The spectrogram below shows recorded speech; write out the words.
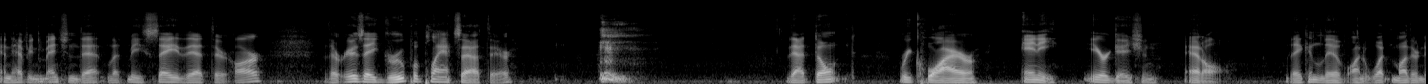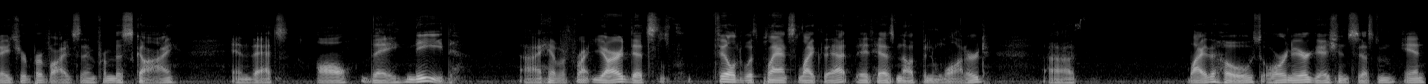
And having mentioned that, let me say that there are there is a group of plants out there that don't require any irrigation at all. They can live on what Mother Nature provides them from the sky, and that's all they need. I have a front yard that's filled with plants like that. It has not been watered uh, by the hose or an irrigation system in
